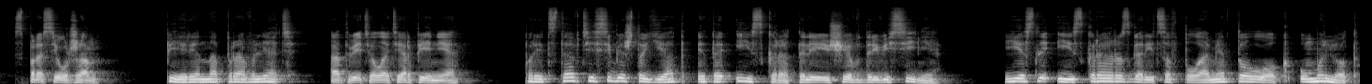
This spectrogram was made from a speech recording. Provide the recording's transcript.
– спросил Жан. «Перенаправлять», – ответила терпение. «Представьте себе, что яд – это искра, тлеющая в древесине. Если искра разгорится в пламя, то лог умрет.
